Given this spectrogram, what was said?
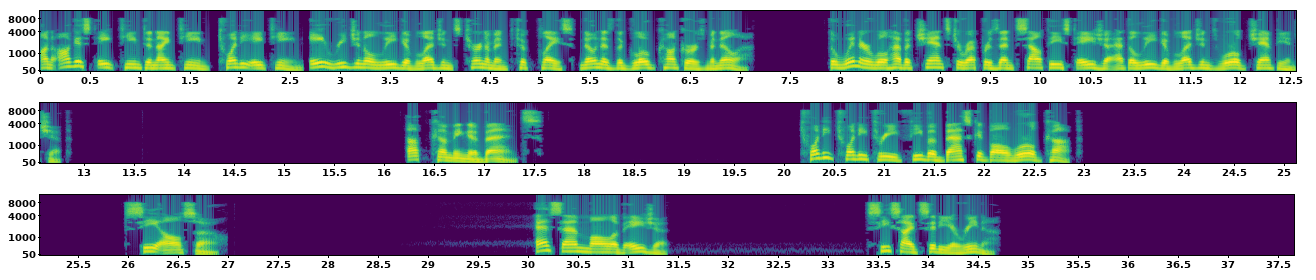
On August 18-19, 2018, a Regional League of Legends tournament took place, known as the Globe Conquerors Manila. The winner will have a chance to represent Southeast Asia at the League of Legends World Championship. Upcoming events 2023 FIBA Basketball World Cup See also SM Mall of Asia. Seaside City Arena.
